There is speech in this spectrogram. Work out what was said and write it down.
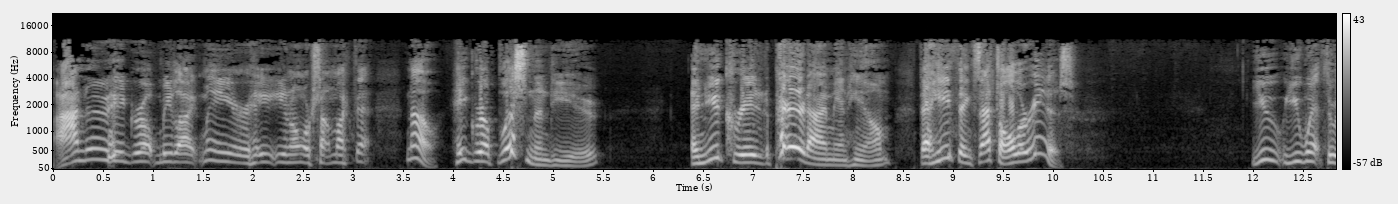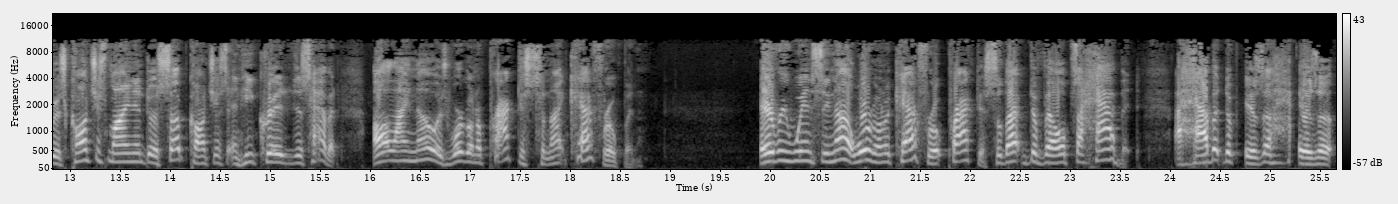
I knew he'd grow up and be like me, or he, you know, or something like that. No, he grew up listening to you, and you created a paradigm in him that he thinks that's all there is. You, you went through his conscious mind into a subconscious and he created this habit. All I know is we're going to practice tonight calf roping. Every Wednesday night we're going to calf rope practice. So that develops a habit. A habit is a, is a,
